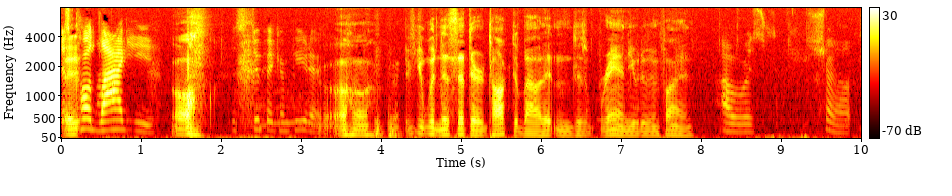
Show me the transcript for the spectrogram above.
it's Eh. called laggy. Oh, The stupid computer. uh huh. If you wouldn't have sat there and talked about it and just ran, you would have been fine. I was. Shut up.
